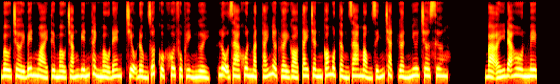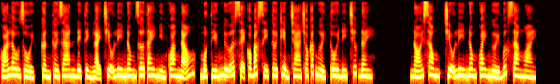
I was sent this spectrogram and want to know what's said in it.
Bầu trời bên ngoài từ màu trắng biến thành màu đen, triệu đồng rốt cuộc khôi phục hình người, lộ ra khuôn mặt tái nhợt gầy gò tay chân có một tầng da mỏng dính chặt gần như trơ xương. Bà ấy đã hôn mê quá lâu rồi, cần thời gian để tỉnh lại triệu ly nông giơ tay nhìn quang não, một tiếng nữa sẽ có bác sĩ tới kiểm tra cho các người tôi đi trước đây. Nói xong, triệu ly nông quay người bước ra ngoài.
